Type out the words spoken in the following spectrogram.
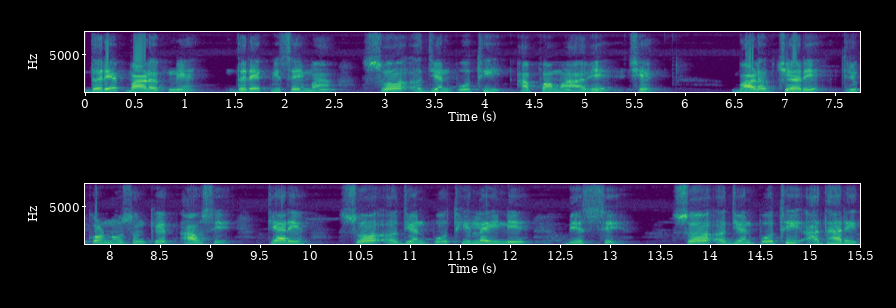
દરેક બાળકને દરેક વિષયમાં સ્વ અધ્યયન પોથી આપવામાં આવે છે. બાળક જ્યારે ત્રિકોણનો સંકેત આવશે, ત્યારે સ્વ અધ્યયન પોથી લઈને બેસશે. સ્વ અધ્યયન પોથી આધારિત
